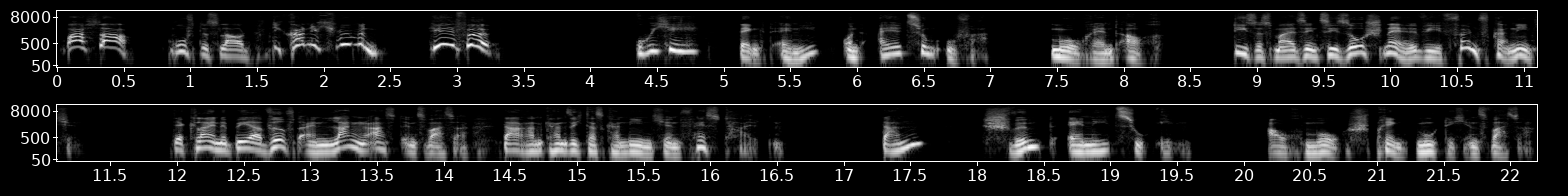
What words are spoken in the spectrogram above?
Wasser, ruft es laut. Die kann nicht schwimmen. Hilfe! Oh je, denkt Annie und eilt zum Ufer. Mo rennt auch. Dieses Mal sind sie so schnell wie fünf Kaninchen. Der kleine Bär wirft einen langen Ast ins Wasser. Daran kann sich das Kaninchen festhalten. Dann schwimmt Annie zu ihm. Auch Mo springt mutig ins Wasser.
